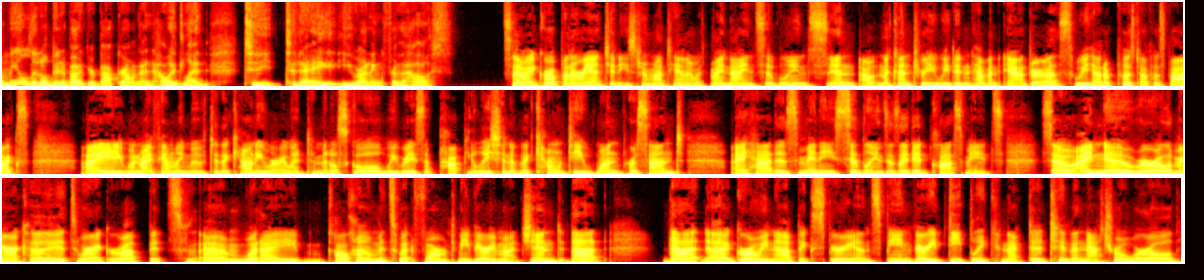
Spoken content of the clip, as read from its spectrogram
tell me a little bit about your background and how it led to today you running for the House. So I grew up on a ranch in eastern Montana with my nine siblings and out in the country. We didn't have an address. We had a post office box. I, when my family moved to the county where I went to middle school, we raised a population of the county 1%. I had as many siblings as I did classmates. So I know rural America. It's where I grew up. It's um, what I call home. It's what formed me very much. And that that uh, growing up experience, being very deeply connected to the natural world,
